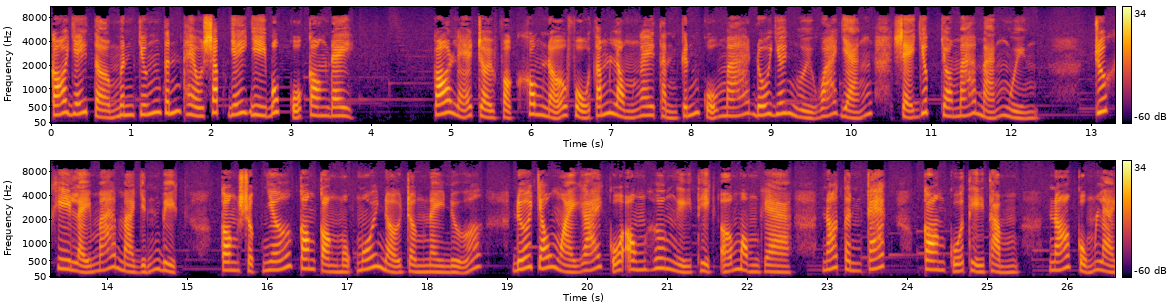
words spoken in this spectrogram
có giấy tờ minh chứng tính theo sắp giấy di bút của con đây. Có lẽ trời Phật không nở phụ tấm lòng ngay thành kính của má đối với người quá giảng sẽ giúp cho má mãn nguyện. Trước khi lạy má mà dĩnh biệt, con sực nhớ con còn một mối nợ trần này nữa. Đứa cháu ngoài gái của ông Hương Nghị Thiệt ở Mồng Gà, nó tên Cát, con của thị thậm, nó cũng là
